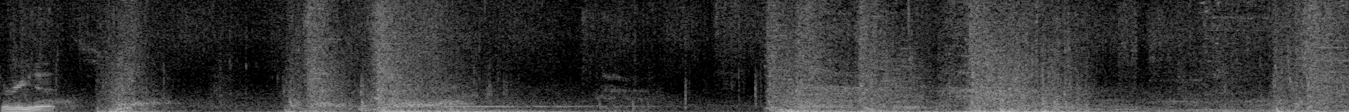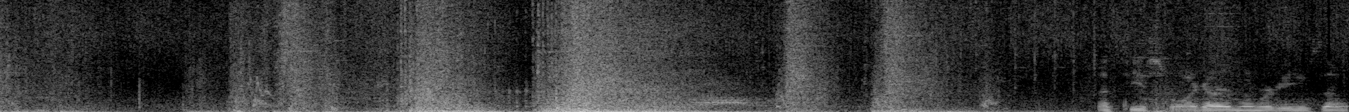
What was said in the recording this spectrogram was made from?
Three hits. That's useful. I gotta remember to use that.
